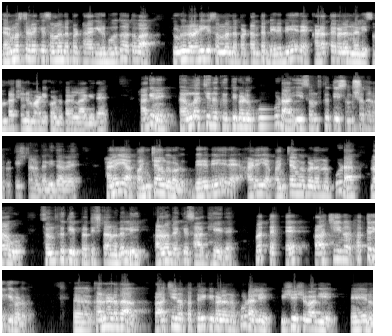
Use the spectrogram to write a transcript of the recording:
ಧರ್ಮಸ್ಥಳಕ್ಕೆ ಸಂಬಂಧಪಟ್ಟ ಆಗಿರ್ಬೋದು ಅಥವಾ ತುಳುನಾಡಿಗೆ ಸಂಬಂಧಪಟ್ಟಂತ ಬೇರೆ ಬೇರೆ ಕಡತಗಳನ್ನಲ್ಲಿ ಸಂರಕ್ಷಣೆ ಮಾಡಿಕೊಂಡು ಬರಲಾಗಿದೆ. ಹಾಗೆಯೇ ಕಲ್ಲಚ್ಚಿನ ಕೃತಿಗಳು ಕೂಡ ಈ ಸಂಸ್ಕೃತಿ ಸಂಶೋಧನಾ ಪ್ರತಿಷ್ಠಾನದಲ್ಲಿದ್ದಾವೆ. ಹಳೆಯ ಪಂಚಾಂಗಗಳು, ಬೇರೆ ಬೇರೆ ಹಳೆಯ ಪಂಚಾಂಗಗಳನ್ನು ಕೂಡ ನಾವು ಸಂಸ್ಕೃತಿ ಪ್ರತಿಷ್ಠಾನದಲ್ಲಿ ಕಾಣೋದಕ್ಕೆ ಸಾಧ್ಯ ಇದೆ. ಮತ್ತೆ ಪ್ರಾಚೀನ ಪತ್ರಿಕೆಗಳು ಕನ್ನಡದ ಪ್ರಾಚೀನ ಪತ್ರಿಕೆಗಳನ್ನು ಕೂಡ ಅಲ್ಲಿ ವಿಶೇಷವಾಗಿ ಏನು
